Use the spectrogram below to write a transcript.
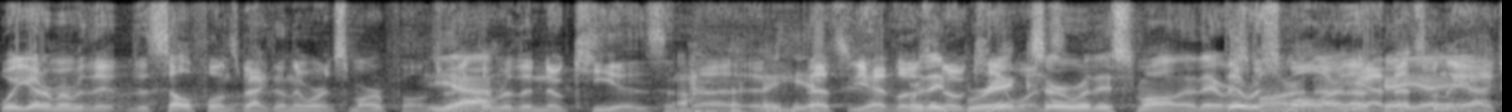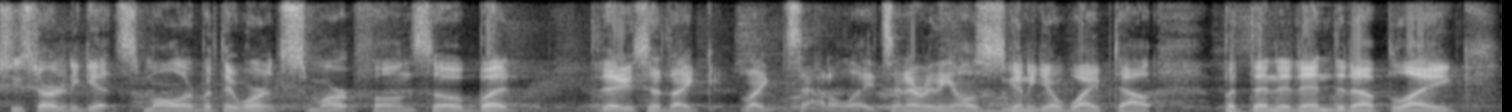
Well, you got to remember the, the cell phones back then. They weren't smartphones. Right? Yeah, they were the Nokia's, and, uh, and yeah. that's you had those were they Nokia bricks ones. or were they smaller? They were. They were smaller. Yeah, okay, that's yeah, when they actually started to get smaller, but they weren't smartphones. So, but they said like like satellites and everything else is going to get wiped out. But then it ended up like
